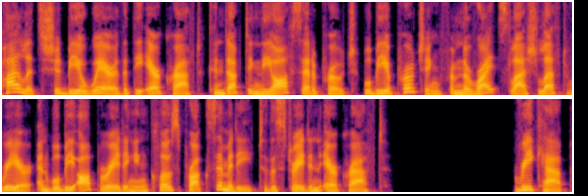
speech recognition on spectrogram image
pilots should be aware that the aircraft conducting the offset approach will be approaching from the right slash left rear and will be operating in close proximity to the straight-in aircraft. Recap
